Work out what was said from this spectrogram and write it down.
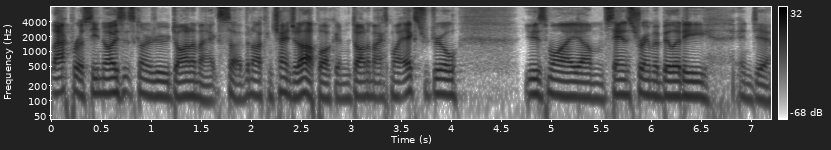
Lapras, he knows it's going to do Dynamax, so then I can change it up. I can Dynamax my Excadrill, use my um, Sandstream ability, and yeah,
